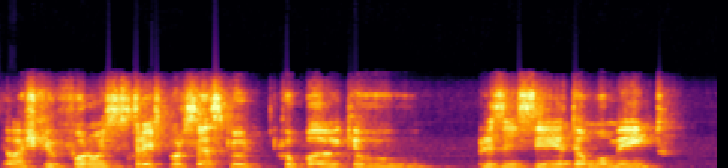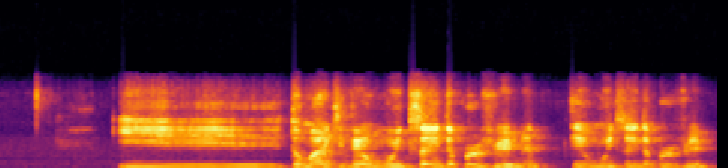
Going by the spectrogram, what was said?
Eu acho que foram esses três processos que eu, que eu, que eu presenciei até o momento. E tomara que venham muitos ainda por vir, né? Tenho muitos ainda por vir.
